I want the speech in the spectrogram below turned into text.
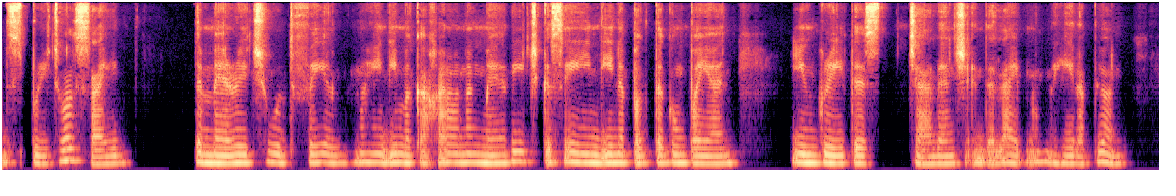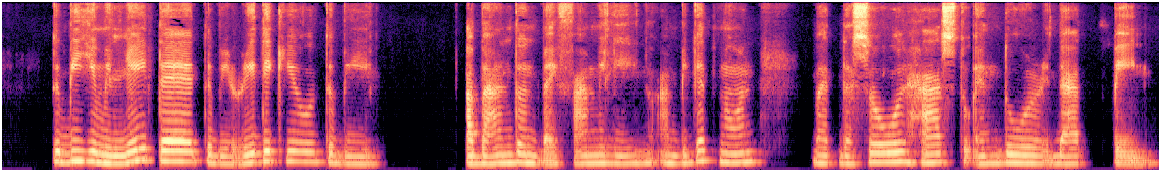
the spiritual side the marriage would fail. No, hindi magkakaroon ng marriage kasi hindi na pagtagumpayan yung greatest challenge in the life. No? Mahirap yun. To be humiliated, to be ridiculed, to be abandoned by family. No? Ang bigat nun, but the soul has to endure that pain.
